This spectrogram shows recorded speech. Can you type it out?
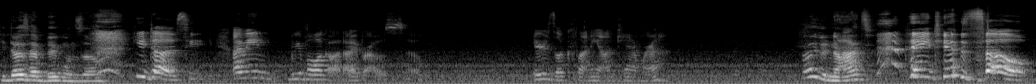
He does have big ones though. He does. He I mean, we've all got eyebrows, so Yours look funny on camera. No, they do not. they do so.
